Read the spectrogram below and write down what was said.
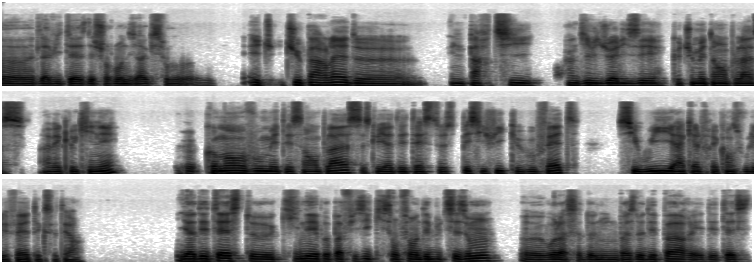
euh, de la vitesse, des changements de direction. Et tu, parlais de une partie individualisée que tu mettais en place avec le kiné. Mmh Comment vous mettez ça en place? Est-ce qu'il y a des tests spécifiques que vous faites? Si oui, à quelle fréquence vous les faites, etc. Il y a des tests euh, kiné et prépa physique qui sont faits en début de saison. Euh, voilà, ça donne une base de départ et des tests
